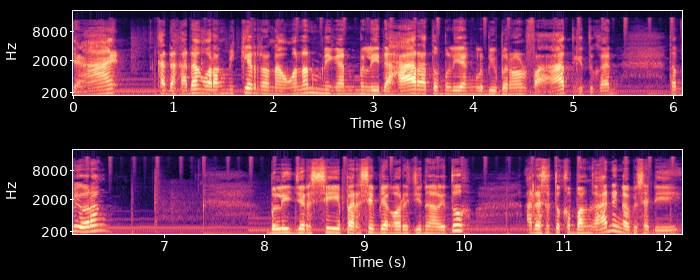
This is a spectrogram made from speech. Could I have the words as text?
ya kadang-kadang orang mikir nanaonan mendingan beli dahar atau beli yang lebih bermanfaat gitu kan. Tapi orang beli jersey Persib yang original itu ada satu kebanggaan yang nggak bisa di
